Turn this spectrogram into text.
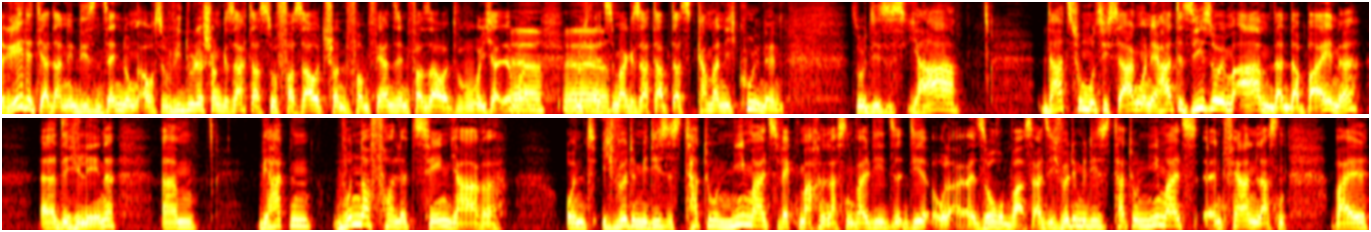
er redet ja dann in diesen Sendungen auch so, wie du das schon gesagt hast, so versaut, schon vom Fernsehen versaut, wo ich halt immer, Ja, wo ja, ich ja. letztes Mal gesagt habe, das kann man nicht cool nennen. So dieses, ja, dazu muss ich sagen, und er hatte sie so im Arm dann dabei, ne, äh, die Helene. ähm, wir hatten wundervolle zehn Jahre. Und ich würde mir dieses Tattoo niemals wegmachen lassen, weil die, die oder so rum war es. Also ich würde mir dieses Tattoo niemals entfernen lassen, weil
